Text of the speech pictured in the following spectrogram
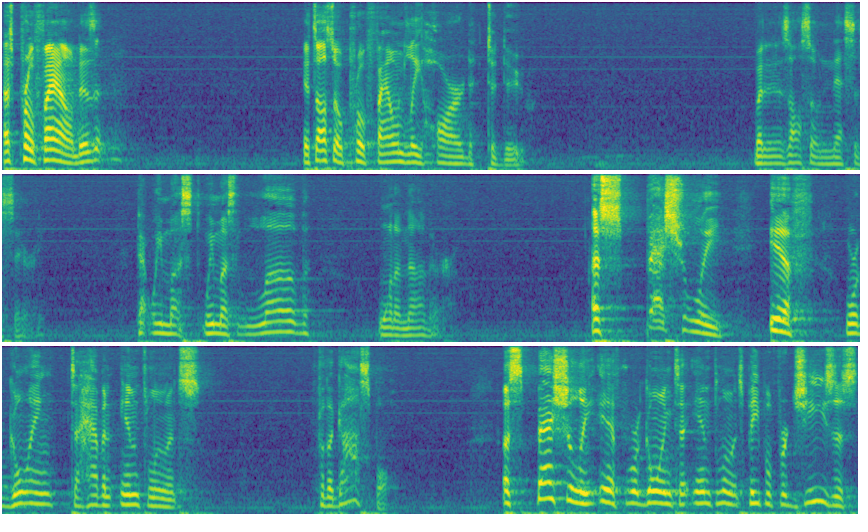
That's profound, isn't it? It's also profoundly hard to do but it is also necessary that we must, we must love one another, especially if we're going to have an influence for the gospel, especially if we're going to influence people for Jesus.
